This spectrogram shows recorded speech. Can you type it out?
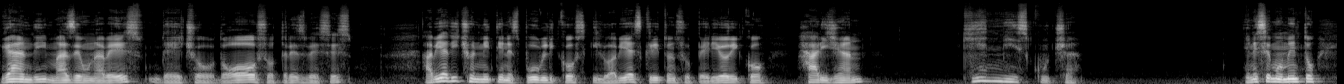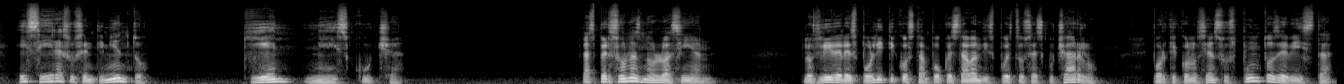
Gandhi, más de una vez, de hecho dos o tres veces, había dicho en mítines públicos y lo había escrito en su periódico Harijan, ¿quién me escucha? En ese momento, ese era su sentimiento. ¿Quién me escucha? Las personas no lo hacían. Los líderes políticos tampoco estaban dispuestos a escucharlo, porque conocían sus puntos de vista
